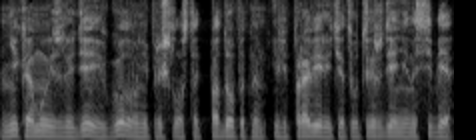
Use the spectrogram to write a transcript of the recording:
Никому из людей в голову не пришло стать подопытным или проверить это утверждение на себе.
